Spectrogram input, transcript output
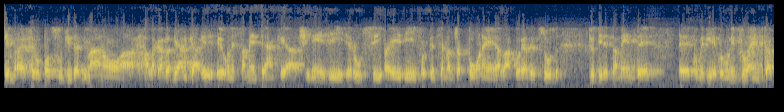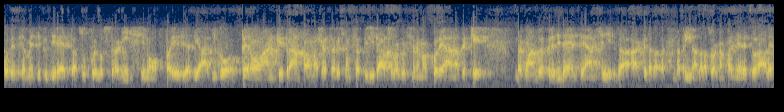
sembra essere un po' sfuggita di mano a, alla Casa Bianca e, e, onestamente anche a cinesi e russi, paesi forse insieme al Giappone e alla Corea del Sud più direttamente, eh, come dire, con un'influenza potenzialmente più diretta su quello stranissimo paese asiatico, però anche Trump ha una certa responsabilità sulla questione nordcoreana perché da quando è presidente, anzi da, anche dalla, da prima dalla sua campagna elettorale,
